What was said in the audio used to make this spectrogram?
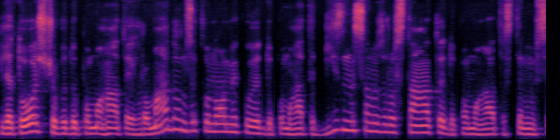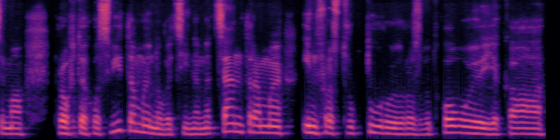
для того, щоб допомагати громадам з економікою, допомагати бізнесам зростати, допомагати з тими всіма профтехосвітами, інноваційними центрами, інфраструктурою розвитковою, яка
